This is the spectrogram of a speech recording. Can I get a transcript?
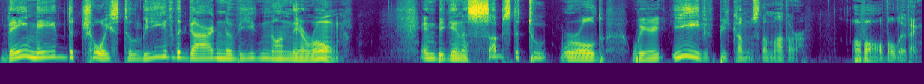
They made the choice to leave the Garden of Eden on their own and begin a substitute world where Eve becomes the mother of all the living.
